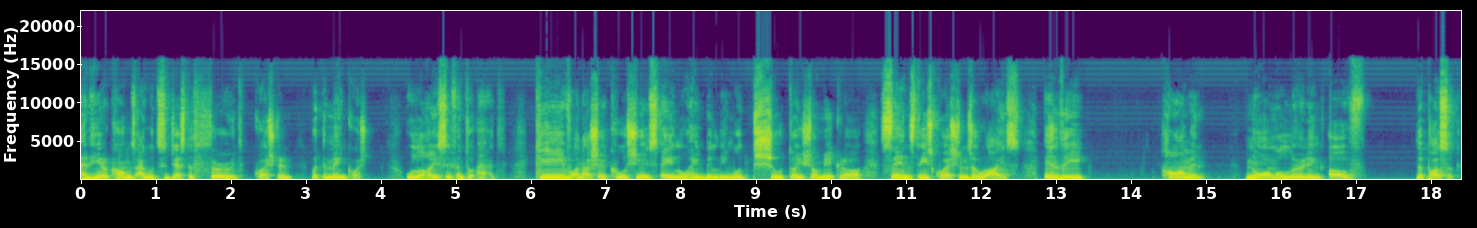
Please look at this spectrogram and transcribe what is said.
And here comes, I would suggest, the third question, but the main question. Ulahaisif, and to add, since these questions arise in the common, normal learning of the pasuk,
